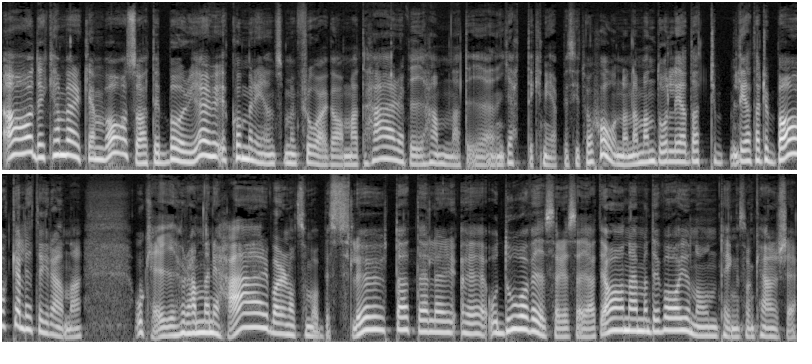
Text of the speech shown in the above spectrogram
Ja, det kan verkligen vara så att det börjar, kommer in som en fråga om att här har vi hamnat i en jätteknepig situation och när man då letar, letar tillbaka lite grann. Okej, okay, hur hamnar ni här? Var det något som var beslutat? Eller, eh, och då då visar det sig att ja, nej, men det var ju någonting som kanske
